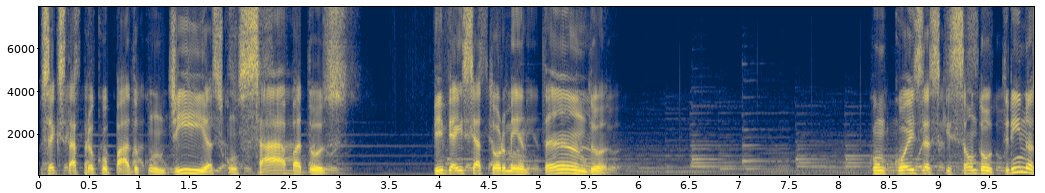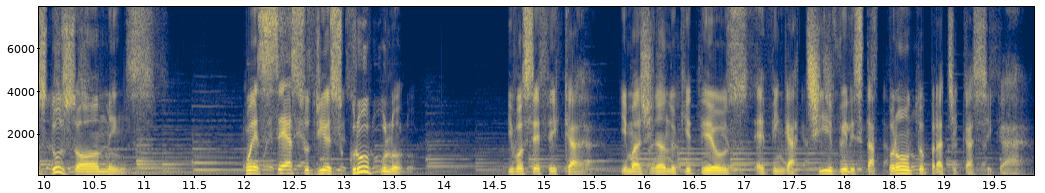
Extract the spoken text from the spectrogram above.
você que está preocupado com dias, com sábados, vive aí se atormentando com coisas que são doutrinas dos homens, com excesso de escrúpulo, e você fica imaginando que Deus é vingativo, Ele está pronto para te castigar.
